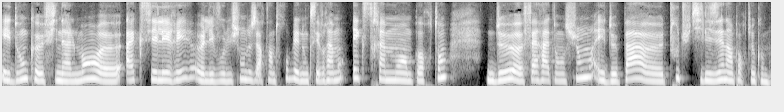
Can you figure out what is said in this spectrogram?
et donc finalement accélérer l'évolution de certains troubles et donc c'est vraiment extrêmement important de euh, faire attention et de pas euh, tout utiliser n'importe comment.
